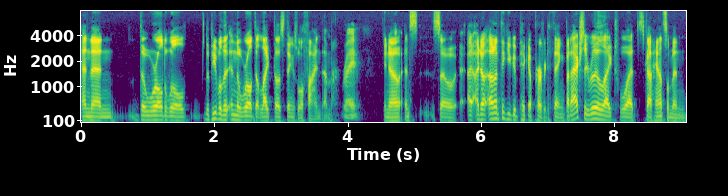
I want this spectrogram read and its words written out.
and then the world will the people that in the world that like those things will find them. Right. You know and so I, I don't I don't think you could pick a perfect thing but I actually really liked what Scott Hanselman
